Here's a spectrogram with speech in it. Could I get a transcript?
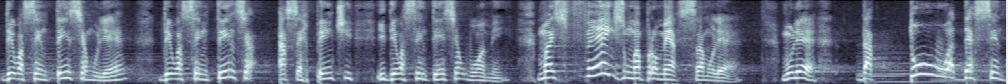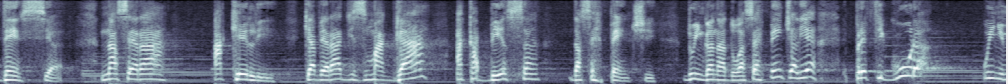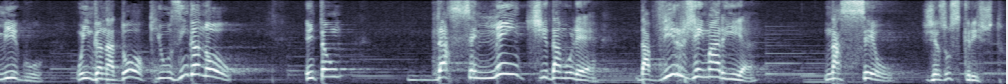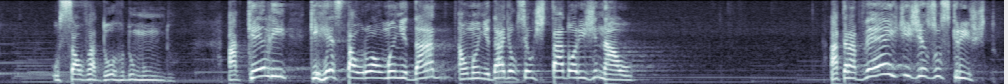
Deu a sentença à mulher, deu a sentença à serpente e deu a sentença ao homem. Mas fez uma promessa à mulher: mulher, da tua descendência nascerá aquele que haverá de esmagar a cabeça da serpente do enganador. A serpente ali é, prefigura o inimigo, o enganador que os enganou. Então, da semente da mulher, da Virgem Maria, nasceu Jesus Cristo, o Salvador do mundo, aquele que restaurou a humanidade, a humanidade ao seu estado original. Através de Jesus Cristo,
